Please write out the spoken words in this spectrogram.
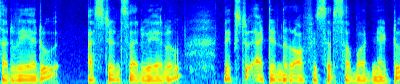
surveyor assistant surveyor next attender officer subordinate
